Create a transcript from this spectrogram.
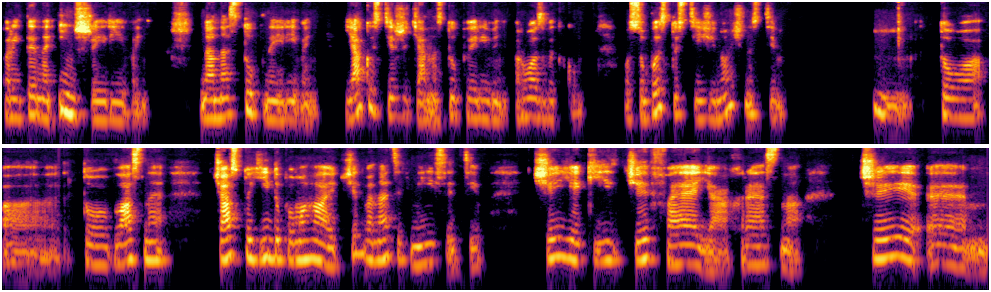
перейти на інший рівень, на наступний рівень якості життя, наступний рівень розвитку особистості і жіночності, то, то власне, часто їй допомагають чи 12 місяців, чи які, чи фея хресна, чи, ем,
